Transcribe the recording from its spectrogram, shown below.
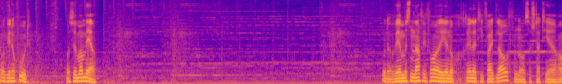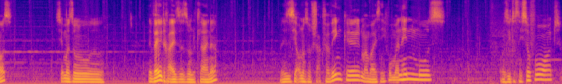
Oh, geht doch gut. Was will man mehr? Gut, aber wir müssen nach wie vor hier noch relativ weit laufen aus der Stadt hier heraus. Ist ja immer so eine Weltreise, so eine kleine. Es ist ja auch noch so stark verwinkelt. Man weiß nicht, wo man hin muss. Man sieht es nicht sofort.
